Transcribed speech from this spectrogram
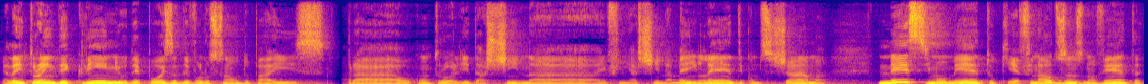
ela entrou em declínio depois da devolução do país para o controle da China, enfim, a China mainland, como se chama, Nesse momento, que é final dos anos 90,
